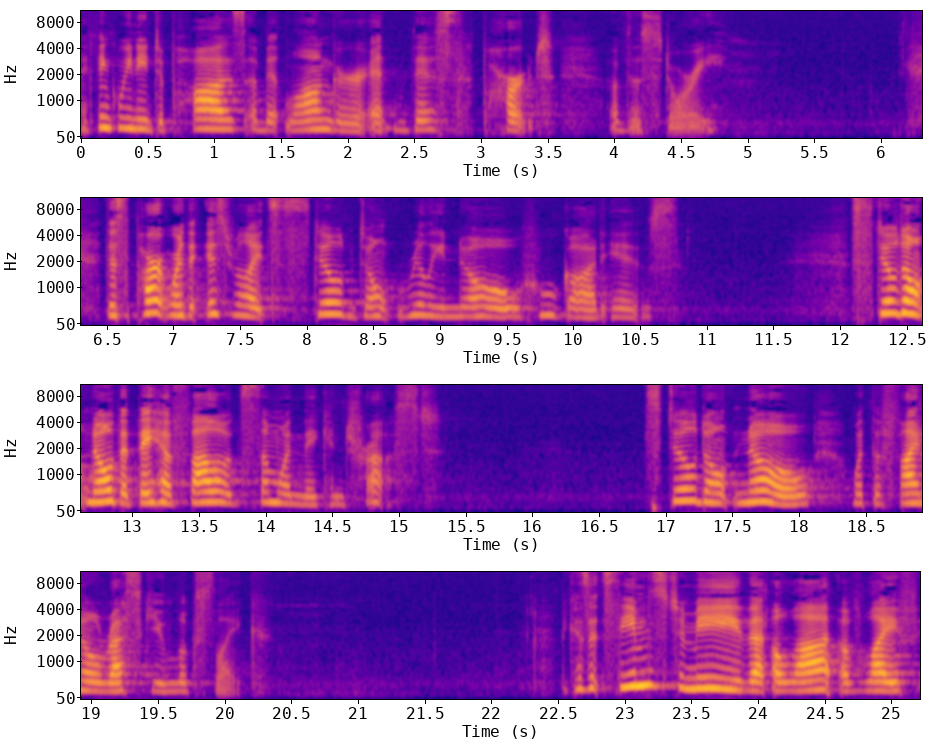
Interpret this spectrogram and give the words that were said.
I think we need to pause a bit longer at this part of the story. This part where the Israelites still don't really know who God is, still don't know that they have followed someone they can trust, still don't know what the final rescue looks like. Because it seems to me that a lot of life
